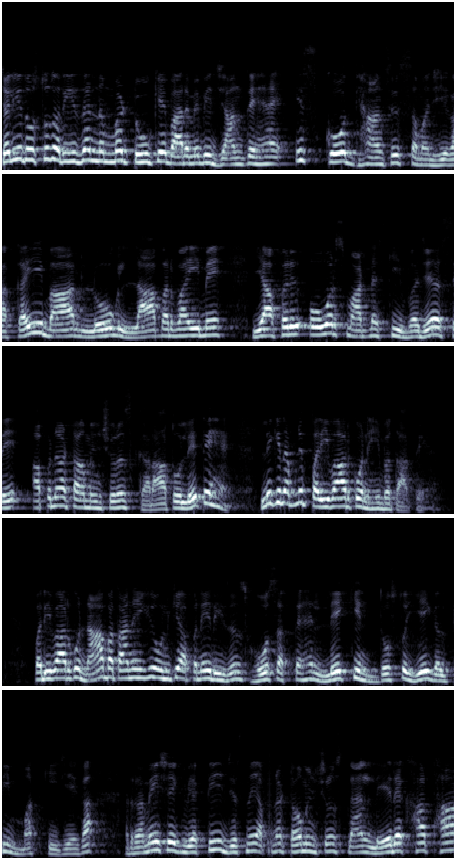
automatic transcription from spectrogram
चलिए दोस्तों तो रीजन नंबर टू के बारे में भी जानते हैं। इसको ध्यान से समझिएगा। कई बार लोग लापरवाही में या फिर ओवर स्मार्टनेस की वजह से अपना टर्म इंश्योरेंस करा तो लेते हैं, लेकिन अपने परिवार को नहीं बताते हैं। परिवार को ना बताने के उनके अपने रीजंस हो सकते हैं, लेकिन दोस्तों, ये गलती मत कीजिएगा। रमेश एक व्यक्ति जिसने अपना टर्म इंश्योरेंस प्लान ले रखा था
